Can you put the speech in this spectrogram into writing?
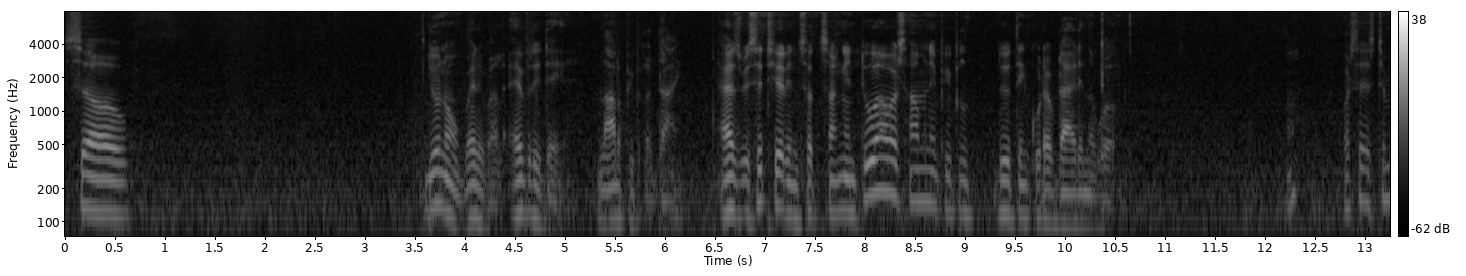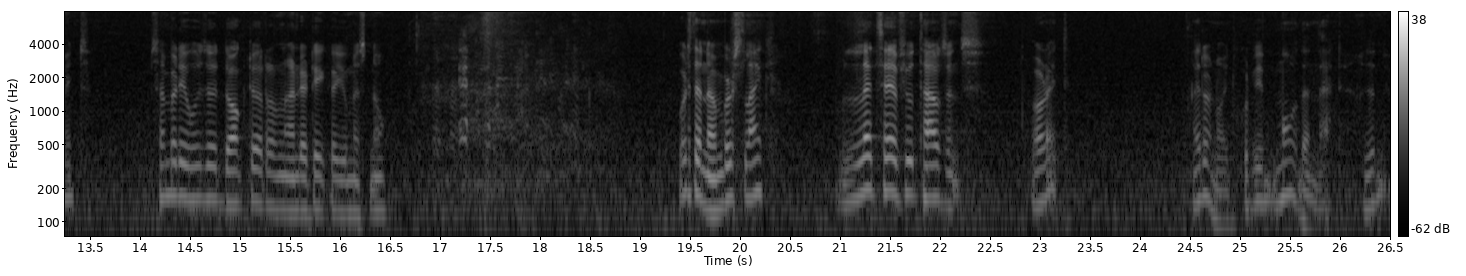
So, you know very well, every day, a lot of people are dying. As we sit here in satsang, in two hours, how many people do you think would have died in the world? Huh? What's the estimate? Somebody who's a doctor or an undertaker, you must know. What's the numbers like? Let's say a few thousands, all right? I don't know, it could be more than that, isn't it?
